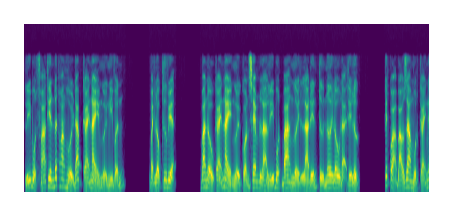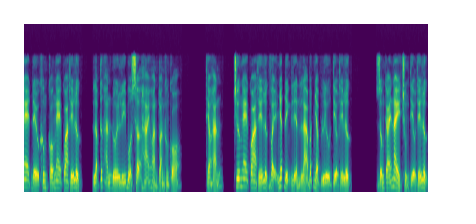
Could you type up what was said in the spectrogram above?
Lý bột phá thiên đất hoang hồi đáp cái này người nghi vấn. Bạch lộc thư viện. Ban đầu cái này người còn xem là lý bột ba người là đến từ nơi đâu đại thế lực. Kết quả báo ra một cái nghe đều không có nghe qua thế lực, lập tức hắn đối lý bột sợ hãi hoàn toàn không có. Theo hắn, chưa nghe qua thế lực vậy nhất định liền là bất nhập lưu tiểu thế lực. Giống cái này chủng tiểu thế lực,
